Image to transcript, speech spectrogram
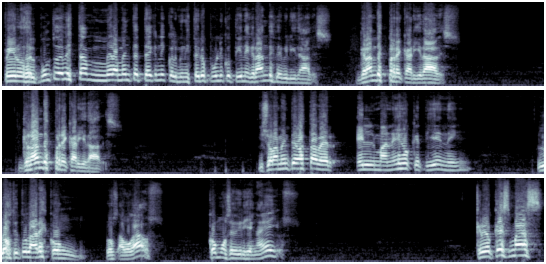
Pero desde el punto de vista meramente técnico, el Ministerio Público tiene grandes debilidades grandes precariedades, grandes precariedades. Y solamente basta ver el manejo que tienen los titulares con los abogados, cómo se dirigen a ellos. Creo que es más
